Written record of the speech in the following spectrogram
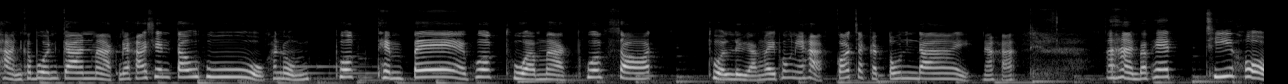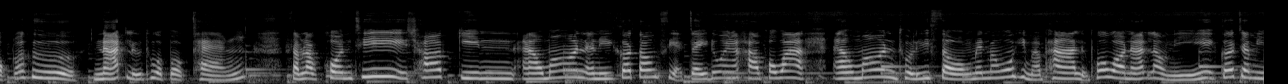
ผ่านกระบวนการหมักนะคะ เช่นเต้าหู้ ขนมพวกเทมเป้ พวกถั่วหมัก พวกซอสถั่วเหลืองอะไรพวกนี้ค่ะ ก็จะกระตุ้นได้นะคะ อาหารประเภทที่ 6 ก็คือ nut หรือถั่วเปลือกแข็งสำหรับคนที่ชอบกินแอลมอนด์อันนี้ก็ต้องเสียใจด้วยนะคะ เพราะว่าแอลมอนด์ถั่วลิสงเม็ดมะม่วงหิมพานต์หรือพวกวอลนัทเหล่านี้ก็จะมี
